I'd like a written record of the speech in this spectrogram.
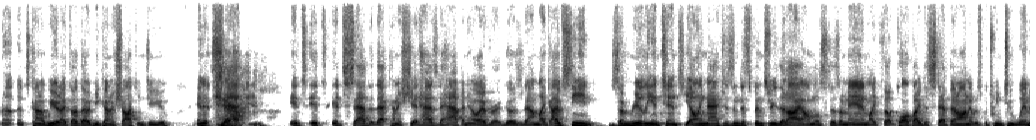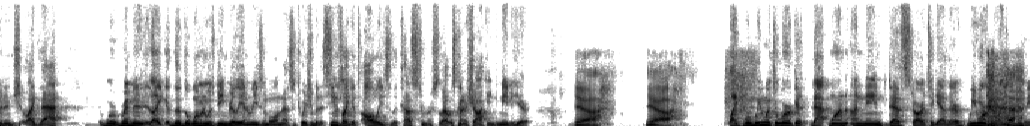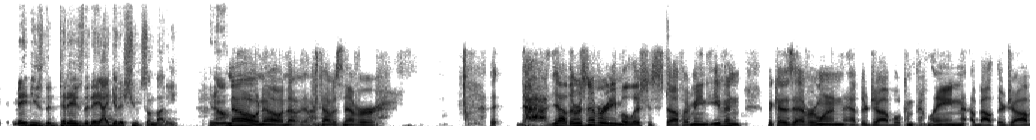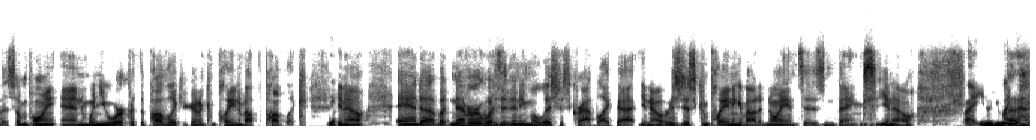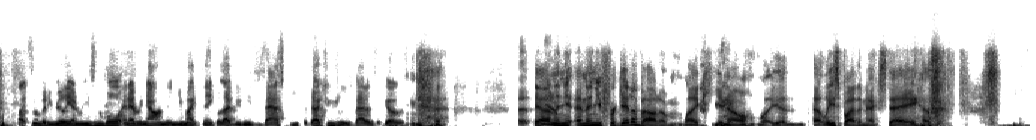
Uh, it's kind of weird. I thought that would be kind of shocking to you, and it's Yeah. sad. man. It's it's it's sad that that kind of shit has to happen. However, it goes down. Like I've seen some really intense yelling matches in dispensary that I almost, as a man, like felt qualified to step in on. It was between two women and shit like that, where women like the, the woman was being really unreasonable in that situation. But it seems like it's always the customer. So that was kind of shocking to me to hear. Yeah. Yeah. Like when we went to work at that one unnamed Death Star together, we weren't going. to Maybe the today's the day I get to shoot somebody. You know. No, no, that, that was never. yeah, there was never any malicious stuff. I mean, even because everyone at their job will complain about their job at some point, and when you work with the public, you're going to complain about the public, Yep. you know. And uh, but never was it any malicious crap like that. You know, it was just complaining about annoyances and things. You know. Right. You know, you might get by somebody really unreasonable, and every now and then you might think, well, that dude needs his ass beat, but that's usually as bad as it goes. Uh, yeah, and now- then you and then you forget about them, like you know, like, at least by the next day.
